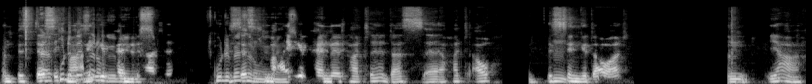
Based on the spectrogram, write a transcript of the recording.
Und bis das sich gute mal Besserung eingependelt übrigens. hatte, Gute bis das sich mal eingependelt hatte, das äh, hat auch ein bisschen gedauert. Und ja,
